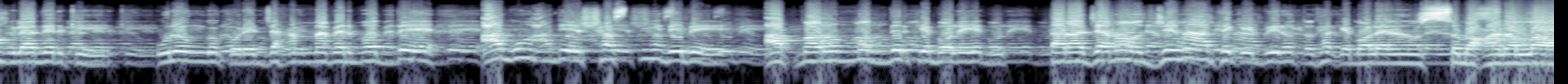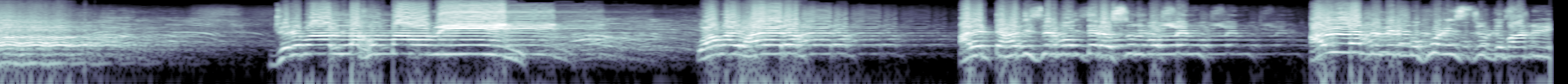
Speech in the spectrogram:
মহিলাদেরকে উলঙ্গ করে জাহান্নামের মধ্যে আগুন দিয়ে শাস্তি দেবে। আপনার উম্মতদেরকে বলেন, তারা যেন জেনা থেকে বিরত থাকে বলেন আরেকটা হাদিসের মধ্যে রাসূল বললেন আল্লাহ নবীর মুখনিসৃত বাণী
